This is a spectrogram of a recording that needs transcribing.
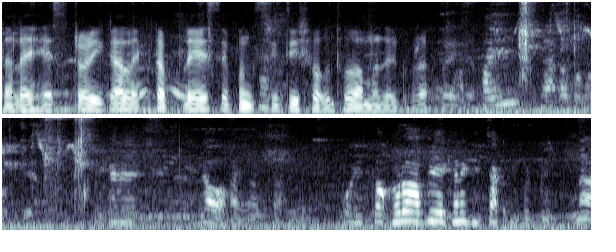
তাহলে হিস্টোরিক্যাল একটা প্লেস এবং স্মৃতিসৌধ আমাদের ঘোরা হয়ে গেল। এখানে দেওয়া হয় আচ্ছা। ওই তখনও আপনি এখানে কি চাকরি করতেন? না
